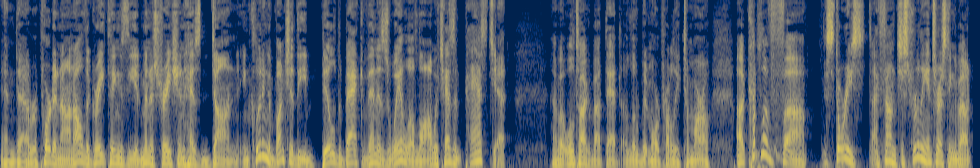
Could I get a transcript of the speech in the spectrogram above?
and uh, reported on all the great things the administration has done, including a bunch of the Build Back Venezuela law, which hasn't passed yet. Uh, but we'll talk about that a little bit more probably tomorrow. A couple of uh, stories I found just really interesting about,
